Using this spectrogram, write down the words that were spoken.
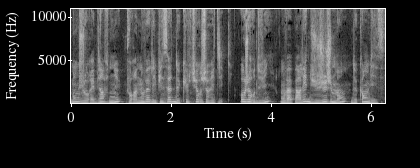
Bonjour et bienvenue pour un nouvel épisode de Culture juridique. Aujourd'hui, on va parler du jugement de Cambyse.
